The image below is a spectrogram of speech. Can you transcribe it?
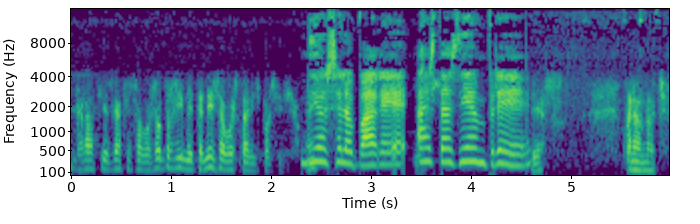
Gracias, gracias a vosotros y me tenéis a vuestra disposición. ¿eh? Dios se lo pague. Hasta siempre. Dios. Buenas noches.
